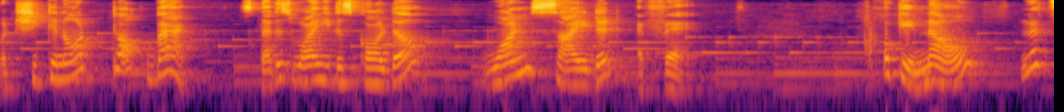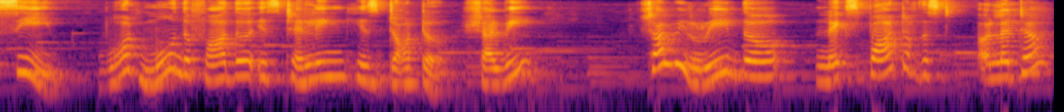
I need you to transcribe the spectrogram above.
but she cannot talk back. So that is why it is called a one sided affair. Okay, now let's see what more the father is telling his daughter. Shall we? Shall we read the next part of this uh, letter?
